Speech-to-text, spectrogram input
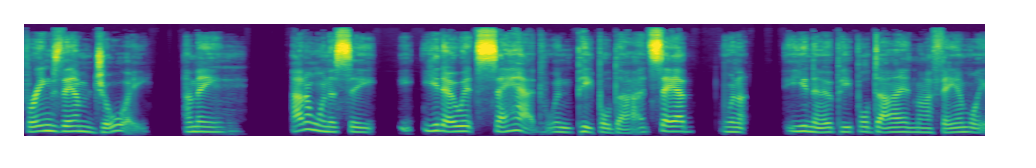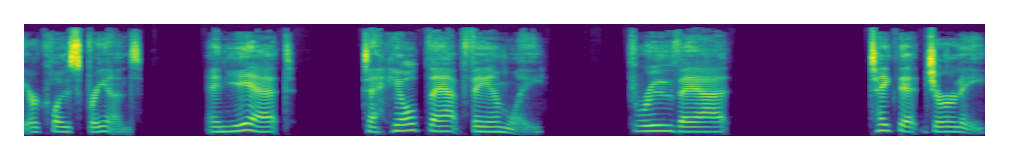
brings them joy. I mean, mm-hmm. I don't want to see, you know, it's sad when people die. It's sad when, you know, people die in my family or close friends. And yet, to help that family through that take that journey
